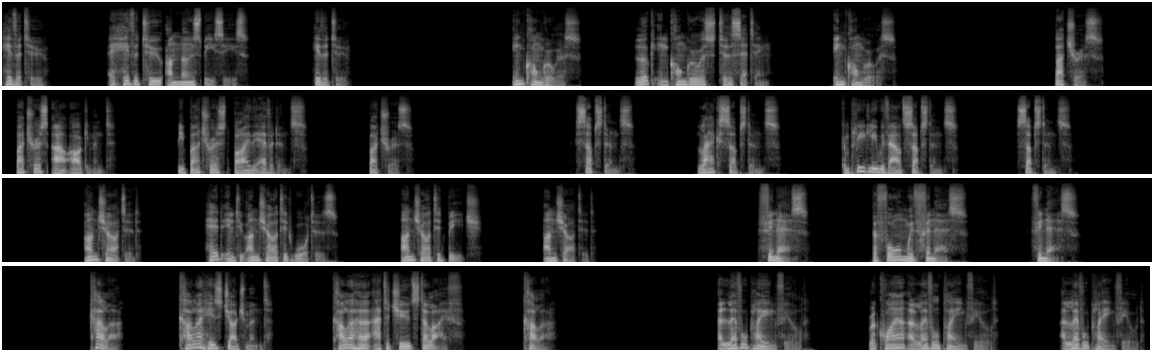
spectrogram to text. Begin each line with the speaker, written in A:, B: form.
A: Hitherto. A hitherto unknown species. Hitherto. Incongruous. Look incongruous to the setting. Incongruous. Buttress. Buttress our argument. Be buttressed by the evidence. Buttress. Substance. Lack substance. Completely without substance. Substance. Uncharted. Head into uncharted waters. Uncharted beach. Uncharted. Finesse. Perform with finesse. Finesse. Color. Color his judgment. Color her attitudes to life. Color. A level playing field. Require a level playing field. A level playing field.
